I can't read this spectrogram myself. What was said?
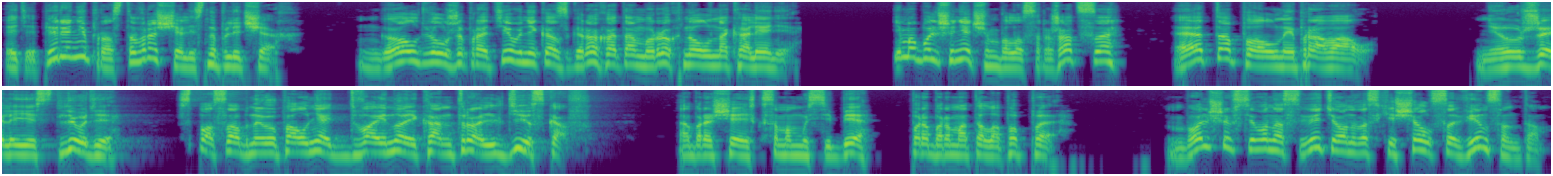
и теперь они просто вращались на плечах. Голдвилл же противника с грохотом рухнул на колени. Ему больше нечем было сражаться, это полный провал. Неужели есть люди, способные выполнять двойной контроль дисков? Обращаясь к самому себе, пробормотал АПП. Больше всего на свете он восхищался Винсентом,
